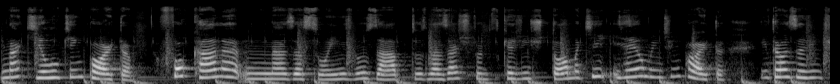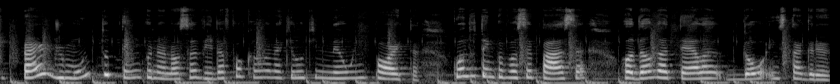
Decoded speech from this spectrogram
naquilo que importa. Focar na, nas ações, nos hábitos, nas atitudes que a gente toma que realmente importa. Então, às vezes, a gente perde muito tempo na nossa vida focando naquilo que não importa. Quanto tempo você passa rodando a tela do Instagram?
